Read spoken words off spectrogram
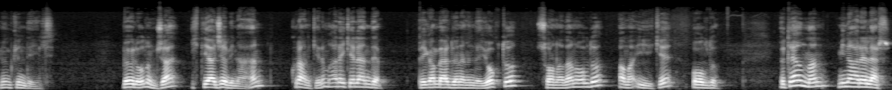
mümkün değil. Böyle olunca ihtiyaca binaen Kur'an-ı Kerim harekelendi. Peygamber döneminde yoktu, sonradan oldu ama iyi ki oldu. Öte yandan minareler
